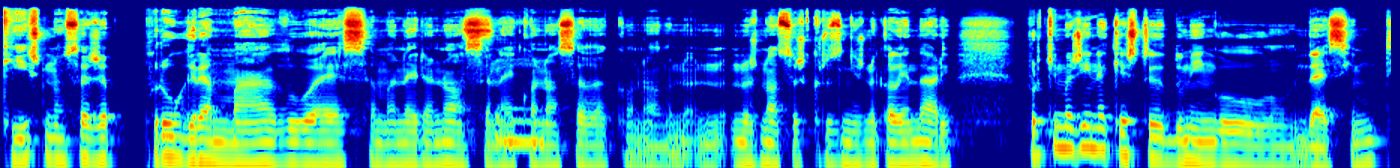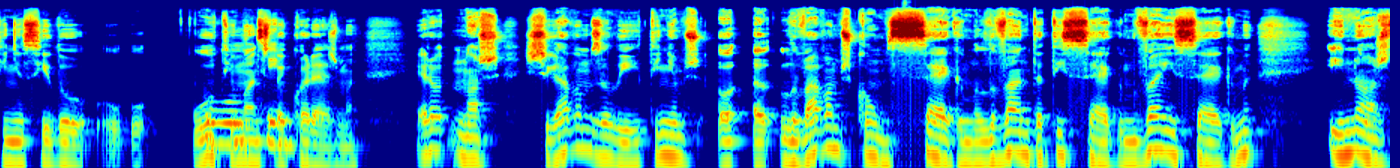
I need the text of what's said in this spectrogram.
que isto não seja programado a essa maneira nossa, né? com a nossa, com no, no, nos nossas cruzinhas no calendário. Porque imagina que este domingo décimo tinha sido o, o último, antes da quaresma. Era, nós chegávamos ali, tínhamos, levávamos com segue-me, levanta-te e segue-me, vem e segue-me, e nós,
